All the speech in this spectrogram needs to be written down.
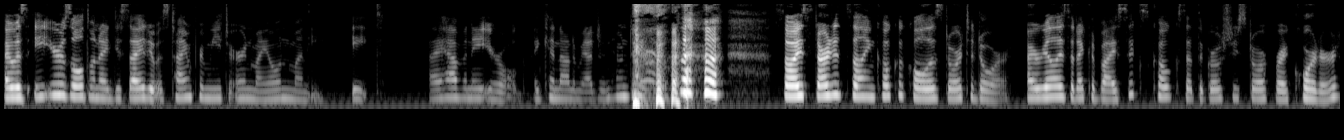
I was eight years old when I decided it was time for me to earn my own money. Eight. I have an eight year old. I cannot imagine him doing this. so I started selling Coca Cola's door to door. I realized that I could buy six Cokes at the grocery store for a quarter,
